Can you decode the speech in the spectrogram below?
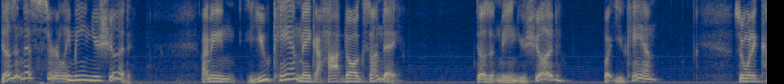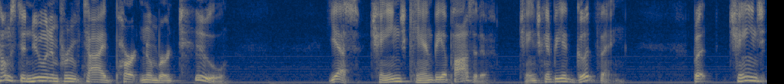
doesn't necessarily mean you should. I mean, you can make a hot dog sundae. Doesn't mean you should, but you can. So when it comes to new and improved Tide part number 2, yes, change can be a positive. Change can be a good thing. But change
